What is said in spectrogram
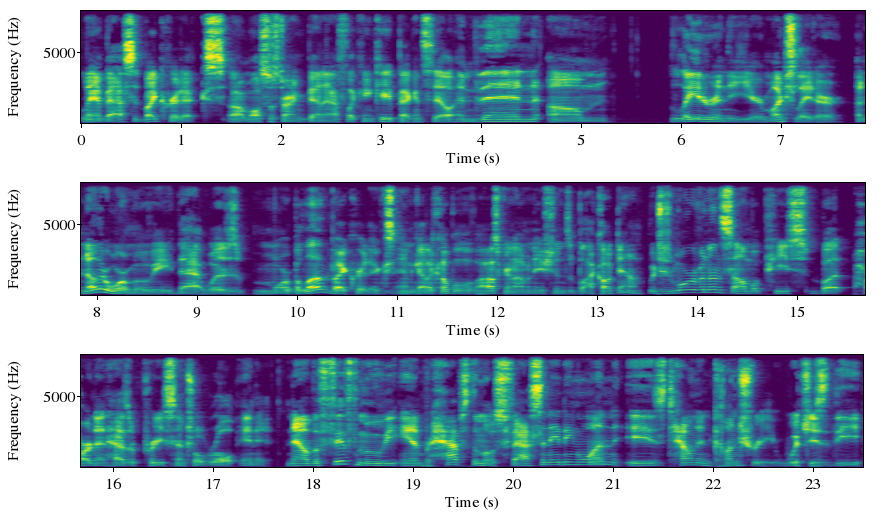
lambasted by critics. Um, also starring Ben Affleck and Kate Beckinsale, and then um, later in the year, much later, another war movie that was more beloved by critics and got a couple of Oscar nominations, Black Hawk Down, which is more of an ensemble piece, but Hartnett has a pretty central role in it. Now, the fifth movie, and perhaps the most fascinating one, is Town and Country, which is the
